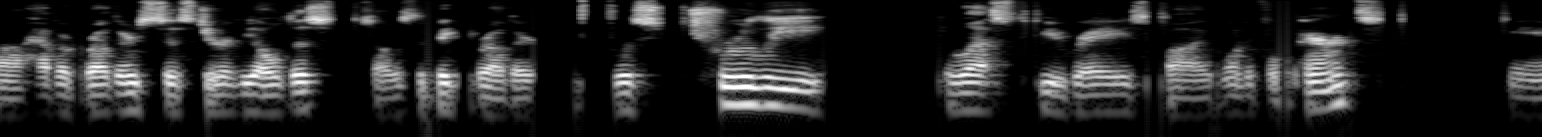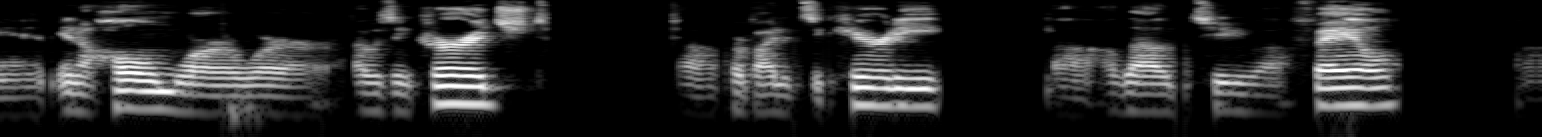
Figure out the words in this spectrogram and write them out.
Uh, have a brother and sister, the oldest, so I was the big brother. Was truly blessed to be raised by wonderful parents and in a home where, where I was encouraged, uh, provided security, uh, allowed to uh, fail, uh,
